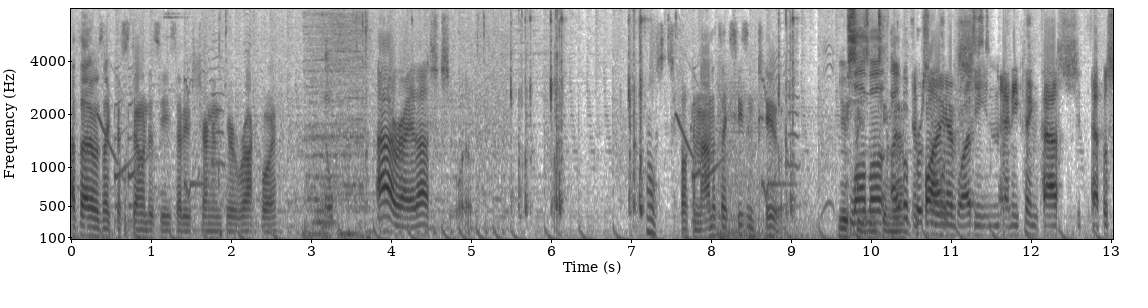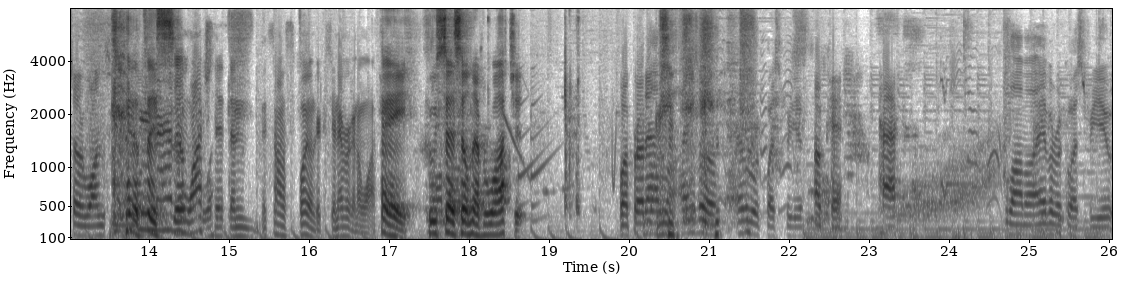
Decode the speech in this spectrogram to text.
I thought it was like the stone disease that he was turning into a rock boy. Nope. Alright, that's spoiled. Oh, it's fucking on. It's like season two. You're season Llama, two I have now. a personal Implying I've request. seen anything past episode one. If you Episode haven't watched one. it, then it's not a spoiler because you're never gonna watch it. Hey, who says he'll never watch it? What, bro? Llama, I have, a, I have a request for you. Okay. Pack. Llama, I have a request for you.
